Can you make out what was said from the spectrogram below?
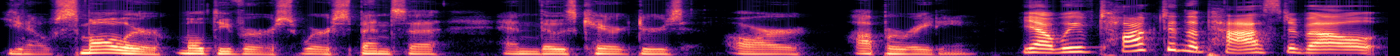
you know, smaller multiverse where Spensa and those characters are operating. Yeah, we've talked in the past about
